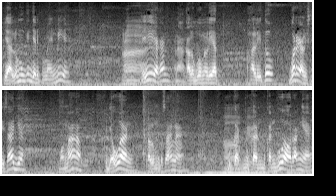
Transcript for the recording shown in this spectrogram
ya lu mungkin jadi pemain NBA. nah, Iya kan? Nah, kalau gue ngelihat hal itu, gue realistis aja. Mohon maaf, kejauhan kalau mau ke sana. Oh, Bukan oke. bukan bukan gua orangnya.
